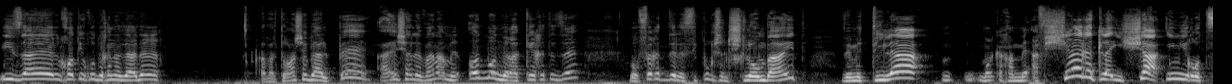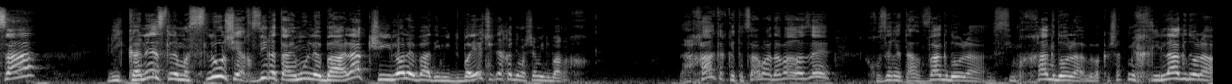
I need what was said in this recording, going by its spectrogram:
להיזהר, הלכות ייחוד וכן זה הדרך. אבל תורה שבעל פה, האש הלבנה מאוד מאוד מרככת את זה, והופכת את זה לסיפור של שלום בית, ומטילה, נאמר ככה, מאפשרת לאישה, אם היא רוצה, להיכנס למסלול שיחזיר את האמון לבעלה כשהיא לא לבד, היא מתביישת יחד עם השם יתברך. ואחר כך, כתוצאה מהדבר הזה, חוזרת אהבה גדולה, שמחה גדולה, ובקשת מחילה גדולה,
